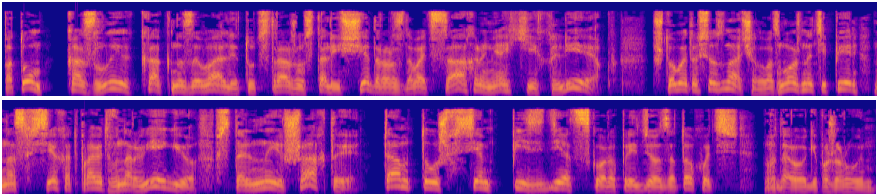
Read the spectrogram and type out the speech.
Потом козлы, как называли тут стражу, стали щедро раздавать сахар и мягкий хлеб. Что бы это все значило? Возможно, теперь нас всех отправят в Норвегию, в стальные шахты. Там-то уж всем пиздец скоро придет, зато хоть в дороге пожируем.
